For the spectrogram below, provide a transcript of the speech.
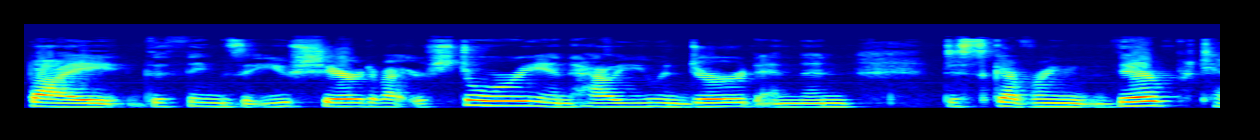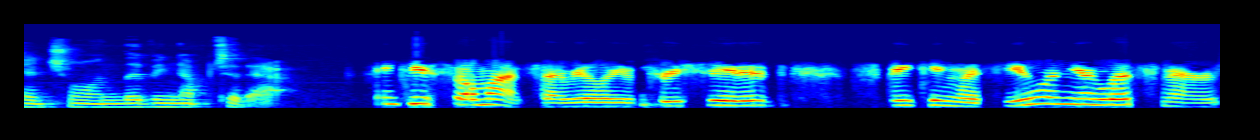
by the things that you shared about your story and how you endured and then discovering their potential and living up to that. Thank you so much. I really appreciated speaking with you and your listeners.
